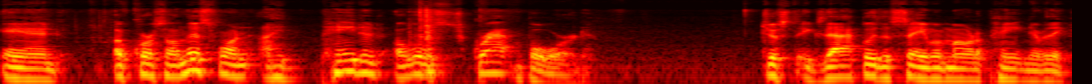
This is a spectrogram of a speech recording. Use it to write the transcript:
And of course, on this one, I painted a little scrap board just exactly the same amount of paint and everything.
